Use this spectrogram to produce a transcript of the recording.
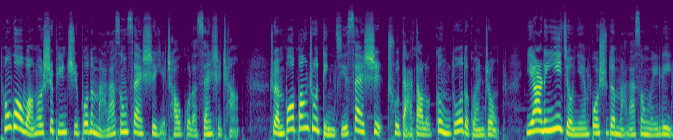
通过网络视频直播的马拉松赛事也超过了三十场，转播帮助顶级赛事触达到了更多的观众。以二零一九年波士顿马拉松为例，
